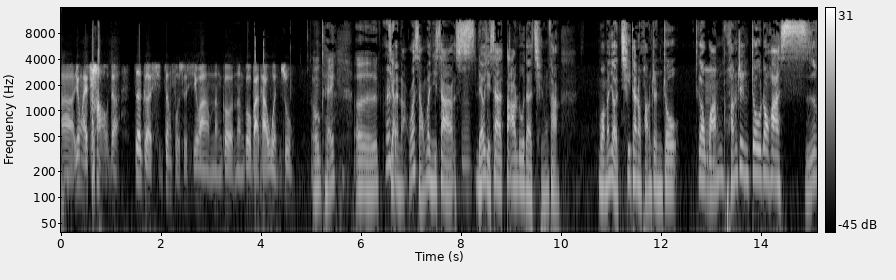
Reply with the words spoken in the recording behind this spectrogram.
啊，用来炒的。这个政府是希望能够能够把它稳住。OK，呃，日本呢，我想问一下，了解一下大陆的情况。我们有七天的黄金周，这个黄黄金周的话，习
